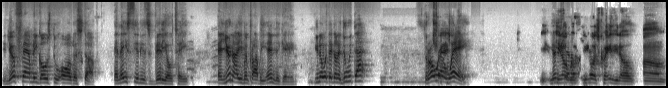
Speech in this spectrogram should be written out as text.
and your family goes through all this stuff, and they see this videotape, and you're not even probably in the game, you know what they're going to do with that? Throw Trash. it away. You, you know what? You know what's crazy though, um,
